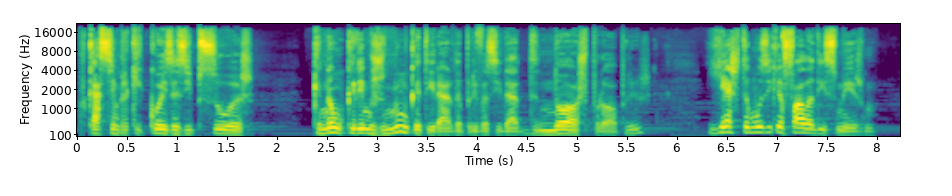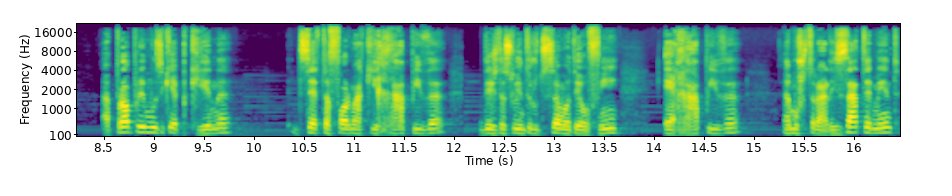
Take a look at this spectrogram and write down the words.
Porque há sempre aqui coisas e pessoas que não queremos nunca tirar da privacidade de nós próprios, e esta música fala disso mesmo. A própria música é pequena, de certa forma aqui rápida, desde a sua introdução até ao fim, é rápida a mostrar exatamente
